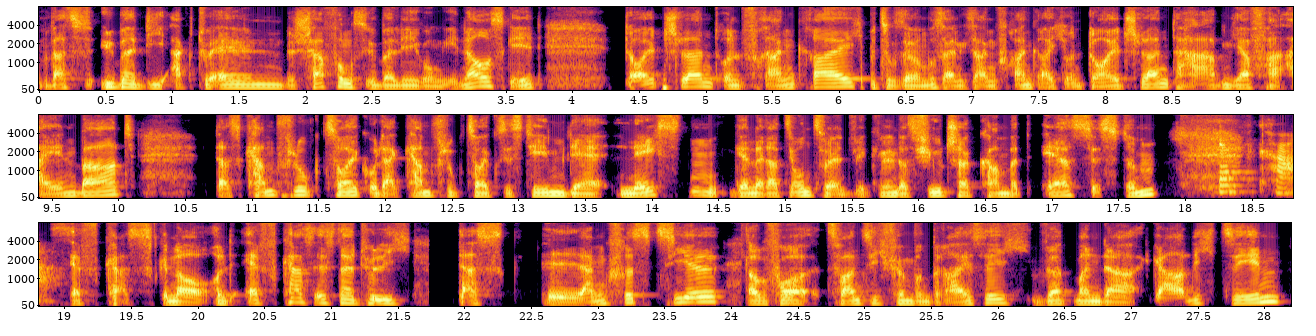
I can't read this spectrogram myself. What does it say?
was über die aktuellen Beschaffungsüberlegungen hinausgeht. Deutschland und Frankreich, beziehungsweise man muss eigentlich sagen, Frankreich und Deutschland haben ja vereinbart, das Kampfflugzeug oder Kampfflugzeugsystem der nächsten Generation zu entwickeln, das Future Combat Air System. FCAS. FCAS, genau. Und FCAS ist natürlich das Langfristziel. Ich glaube, vor 2035 wird man da gar nicht sehen.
